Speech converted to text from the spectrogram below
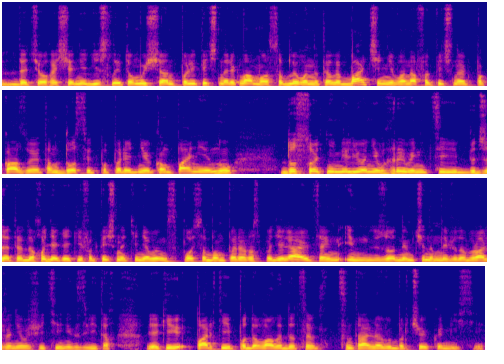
до цього ще не дійшли, тому що політична реклама, особливо на телебаченні, вона фактично як показує там досвід попередньої кампанії. Ну до сотні мільйонів гривень ці бюджети доходять, які фактично тіньовим способом перерозподіляються і, жодним чином не відображені в офіційних звітах, які партії подавали до центральної виборчої комісії.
